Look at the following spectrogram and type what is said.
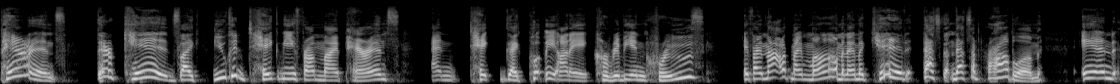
parents. They're kids. Like, you could take me from my parents and take, like, put me on a Caribbean cruise. If I'm not with my mom and I'm a kid, that's, that's a problem. And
